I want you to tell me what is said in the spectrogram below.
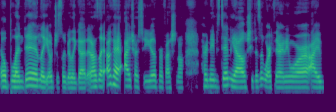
it'll blend in, like it'll just look really good. And I was like, okay, I trust you. You're the professional. Her name's Danielle. She doesn't work there anymore. I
